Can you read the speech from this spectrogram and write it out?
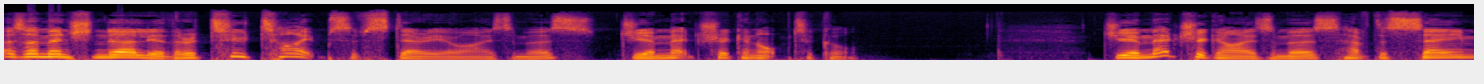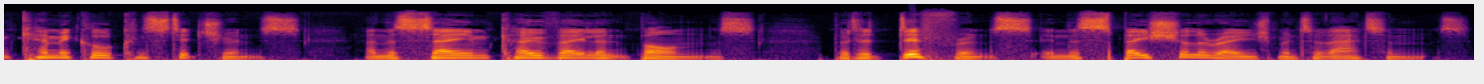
As I mentioned earlier, there are two types of stereoisomers, geometric and optical. Geometric isomers have the same chemical constituents and the same covalent bonds, but a difference in the spatial arrangement of atoms.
